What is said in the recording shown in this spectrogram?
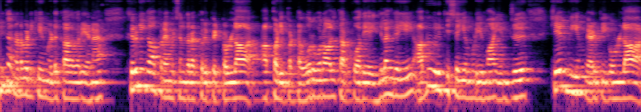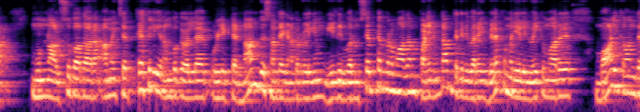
எந்த நடவடிக்கையும் எடுக்காதவர் என கிருணிகா பிரேமச்சந்திர குறிப்பிட்டுள்ளார். அப்படிப்பட்ட ஒருவரால் தற்போதைய இலங்கையை அபிவிருத்தி செய்ய முடியுமா என்று கேள்வியும் எழுப்பியுள்ளார் முன்னாள் சுகாதார அமைச்சர் கெஹலிய நம்புகவல்ல உள்ளிட்ட நான்கு சந்தேக நபர்களையும் எதிர்வரும் செப்டம்பர் மாதம் பனிரெண்டாம் தேதி வரை விளக்கமறியலில் வைக்குமாறு மாலிகாந்த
